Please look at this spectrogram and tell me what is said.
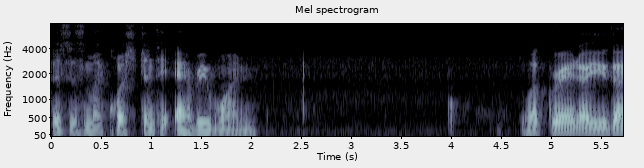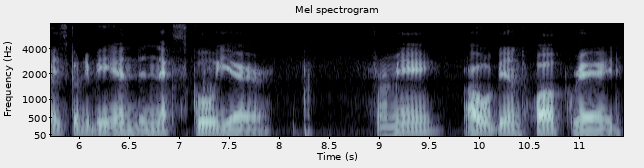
This is my question to everyone. What grade are you guys going to be in the next school year? For me, I will be in 12th grade,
